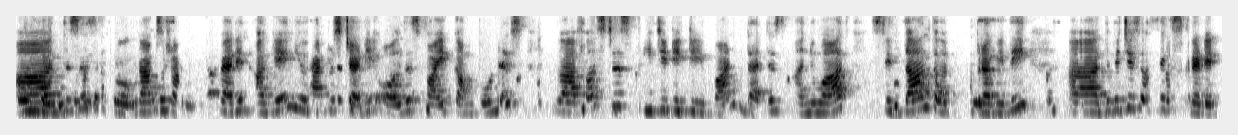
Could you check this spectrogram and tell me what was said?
uh, this is the program structure wherein again you have to study all these five components. Uh, first is PGDT1, that is Anuvad, Siddhant or Pravidhi, uh, which is a six credit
